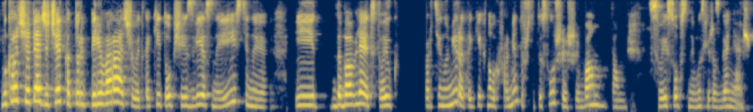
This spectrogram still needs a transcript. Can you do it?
Ну, короче, опять же, человек, который переворачивает какие-то общеизвестные истины и добавляет в твою картину мира таких новых фрагментов, что ты слушаешь и бам, там, свои собственные мысли разгоняешь.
